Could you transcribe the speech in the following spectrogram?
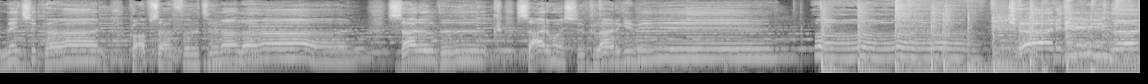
Ne çıkar? Kopsa fırtınalar. Sarıldık sarmaşıklar gibi. Oh, Kel dilinden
